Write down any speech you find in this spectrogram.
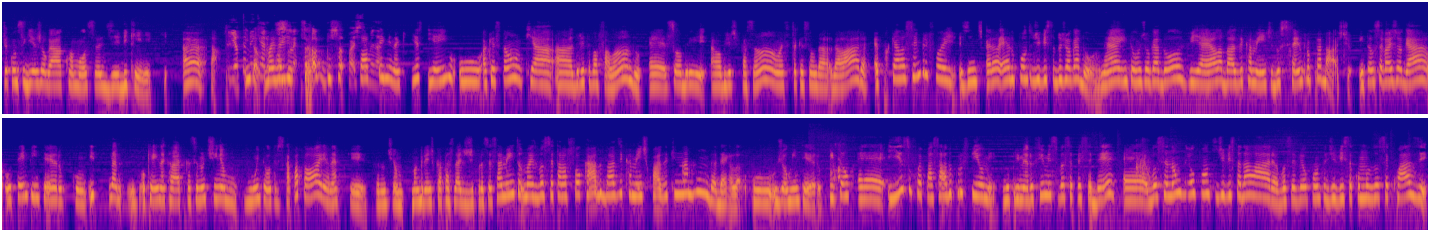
você conseguia jogar com a moça de biquíni. Ah, tá. E eu também Então, quero mas aí, só, deixa só terminar. aqui. E, e aí, o, a questão que a, a Adri estava falando é, sobre a objetificação, essa questão da, da Lara, é porque ela sempre foi, a gente, era, é do ponto de vista do jogador, né? Então, o jogador via ela basicamente do centro para baixo. Então, você vai jogar o tempo inteiro com. E, na- ok, naquela época você não tinha muita outra escapatória, né? Porque você não tinha uma grande capacidade de processamento, mas você estava focado basicamente quase que na bunda dela, o, o jogo inteiro. Então, é, e isso foi passado pro filme. No primeiro filme, se você perceber, é, você não vê o ponto de vista da Lara, você vê o ponto de vista como você quase.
